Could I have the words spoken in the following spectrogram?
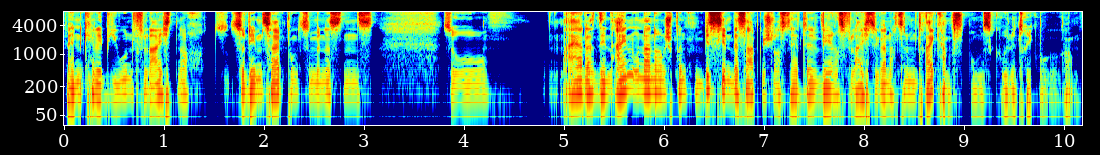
wenn Caleb Youn vielleicht noch zu, zu dem Zeitpunkt zumindestens so naja, den einen oder anderen Sprint ein bisschen besser abgeschlossen hätte, wäre es vielleicht sogar noch zu einem Dreikampf ums grüne Trikot gekommen.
